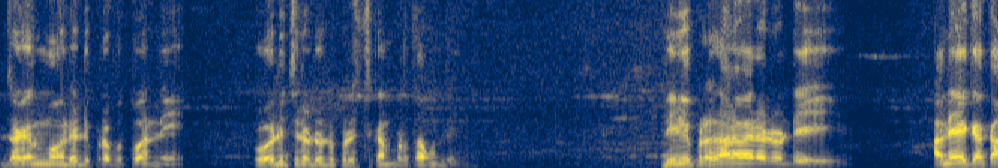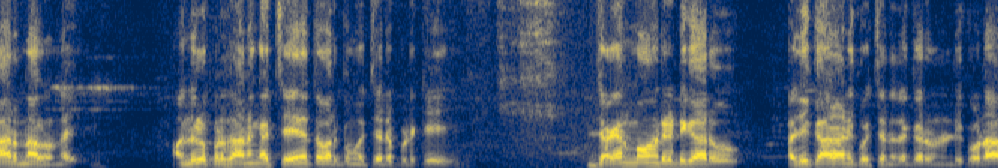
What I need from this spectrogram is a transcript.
జగన్మోహన్ రెడ్డి ప్రభుత్వాన్ని ఓడించినటువంటి పరిస్థితి కనపడతా ఉంది. దీనికి ప్రధానమైనటువంటి అనేక కారణాలు ఉన్నాయి. అందులో ప్రధానంగా చేనేత వర్గం వచ్చేటప్పటికీ జగన్మోహన్ రెడ్డి గారు అధికారానికి వచ్చిన దగ్గర నుండి కూడా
